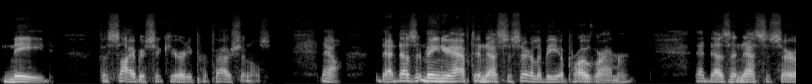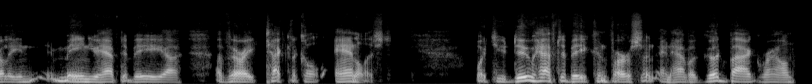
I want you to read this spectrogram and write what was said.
need for cybersecurity professionals. Now, that doesn't mean you have to necessarily be a programmer. That doesn't necessarily mean you have to be a, a very technical analyst. But you do have to be conversant and have a good background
